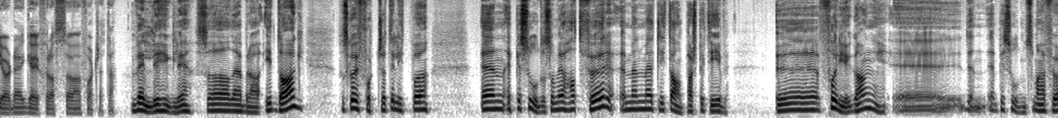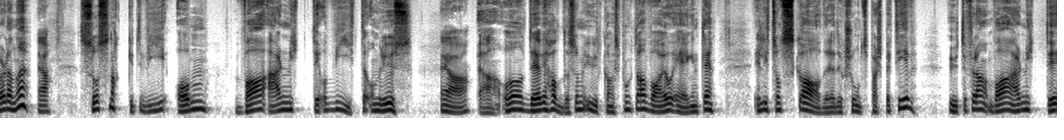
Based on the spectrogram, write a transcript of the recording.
gjør det gøy for oss å fortsette. Veldig hyggelig, så det er bra. I dag så skal vi fortsette litt på en episode som vi har hatt før, men med et litt annet perspektiv. Eh, forrige gang, eh, den episoden som er før denne, Ja. så snakket vi om hva er nyttig å vite om rus. Ja. Ja, og det vi hadde som utgangspunkt da, var jo egentlig et litt sånn skadereduksjonsperspektiv. Ut ifra hva er nyttig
